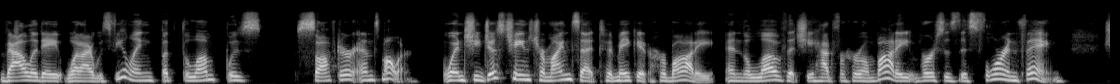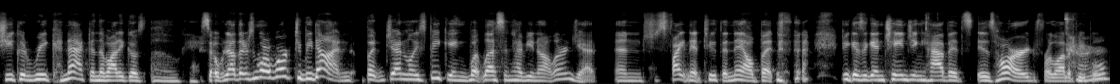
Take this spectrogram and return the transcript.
validate what I was feeling, but the lump was softer and smaller when she just changed her mindset to make it her body and the love that she had for her own body versus this foreign thing, she could reconnect and the body goes, Oh, okay. So now there's more work to be done. But generally speaking, what lesson have you not learned yet? And she's fighting it tooth and nail. But because again, changing habits is hard for a lot of people.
